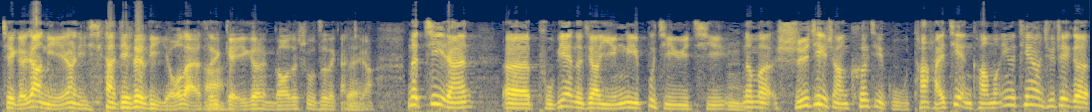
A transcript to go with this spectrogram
这个让你让你下跌的理由来，所以给一个很高的数字的感觉啊。那既然呃，普遍的叫盈利不及预期。那么实际上科技股它还健康吗？因为听上去这个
